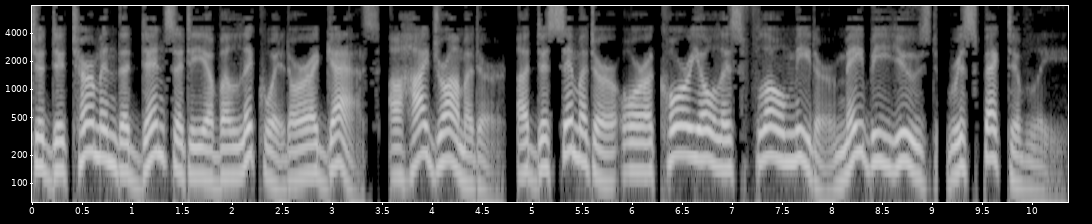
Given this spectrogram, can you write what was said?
To determine the density of a liquid or a gas, a hydrometer, a dasymeter or a Coriolis flow meter may be used, respectively.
